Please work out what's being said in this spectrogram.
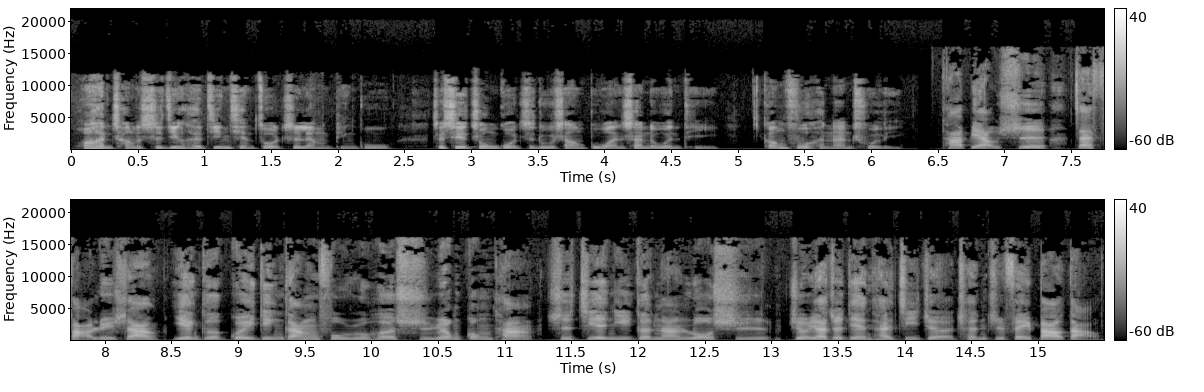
花很长的时间和金钱做质量评估。这些中国制度上不完善的问题，港府很难处理。他表示，在法律上严格规定港府如何使用公帑，使建议更难落实。就亚洲电台记者陈子飞报道。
